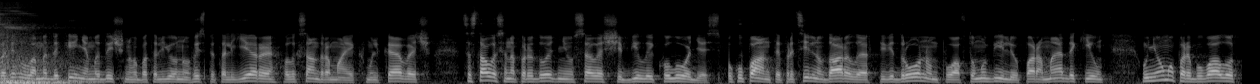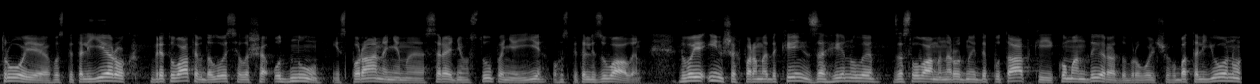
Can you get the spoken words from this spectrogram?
Загинула медикиня медичного батальйону госпітальєри Олександра Майк Мулькевич. Це сталося напередодні у селищі Білий Колодязь. Окупанти прицільно вдарили впівдроном по автомобілю парамедиків. У ньому перебувало троє госпітальєрок. Врятувати вдалося лише одну із пораненнями середнього ступеня. Її госпіталізували. Двоє інших парамедикинь загинули. За словами народної депутатки і командира добровольчого батальйону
